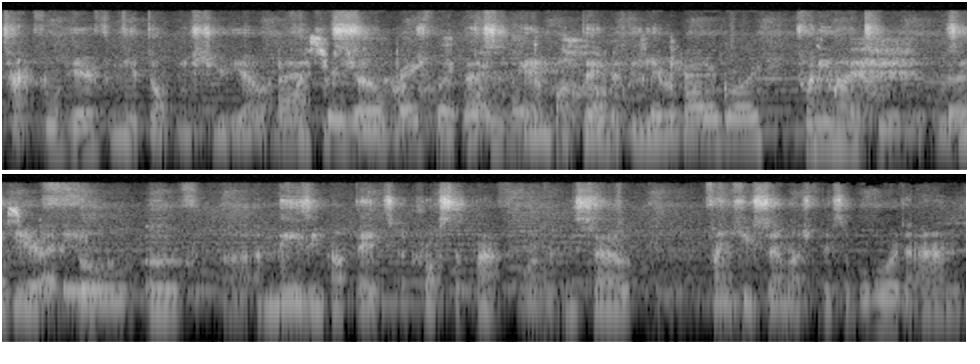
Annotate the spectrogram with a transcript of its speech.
Tactful here from the Adopt Me Studio, and thank you so much Jailbreak for the best like game all update of the the year. category. 2019 was That's a year funny. full of uh, amazing updates across the platform, and so Thank you so much for this award, and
